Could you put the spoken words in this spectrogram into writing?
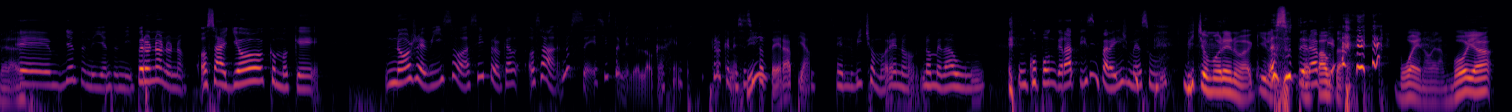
Eh, ya entendí, ya entendí. Pero no, no, no. O sea, yo como que no reviso así, pero cada... O sea, no sé, sí estoy medio loca, gente. Creo que necesito ¿Sí? terapia. El bicho moreno no me da un, un cupón gratis para irme a su... Bicho moreno, aquí la, a su la terapia. pauta. Bueno, verán, voy a,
